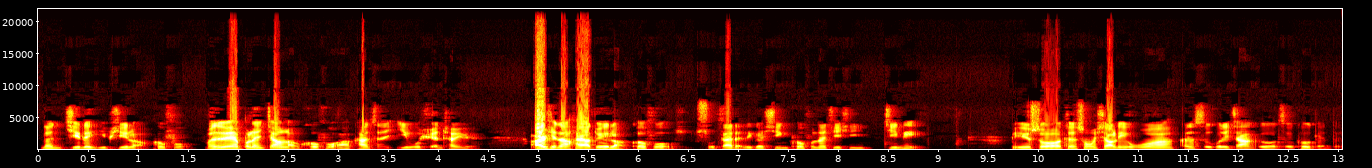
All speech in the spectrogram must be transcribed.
能积累一批老客户。美容院不能将老客户啊看成义务宣传员，而且呢还要对老客户所带的这个新客户呢进行激励，比如说赠送小礼物啊、更实惠的价格、折扣等等。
